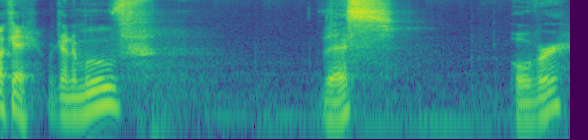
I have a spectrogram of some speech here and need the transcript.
Okay, we're gonna move this over.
